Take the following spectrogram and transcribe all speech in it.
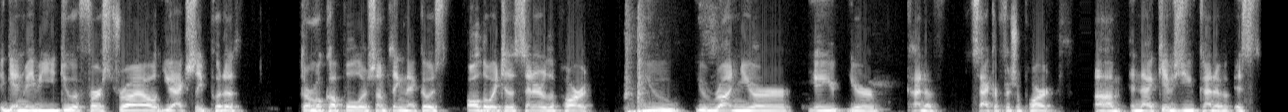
again, maybe you do a first trial, you actually put a thermocouple or something that goes all the way to the center of the part. You you run your your, your kind of sacrificial part, um, and that gives you kind of is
